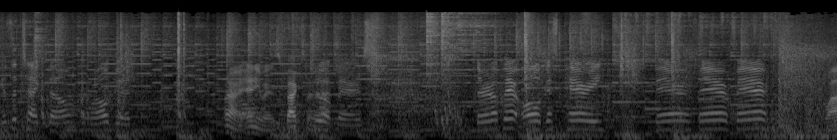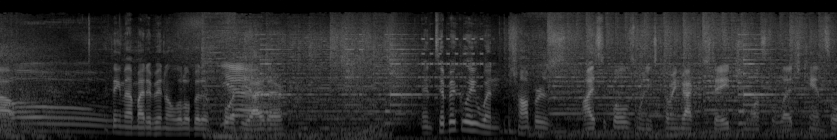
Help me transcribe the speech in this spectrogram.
get the tech though. We're all good. All right. Anyways, back to the Two match. up airs. Third up air. Oh, gets parry. Fair, fair, fair. Wow. Oh. I think that might have been a little bit of poor Yeah. DI there. And typically when Chomper's icicles, when he's coming back to stage, he wants to ledge cancel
